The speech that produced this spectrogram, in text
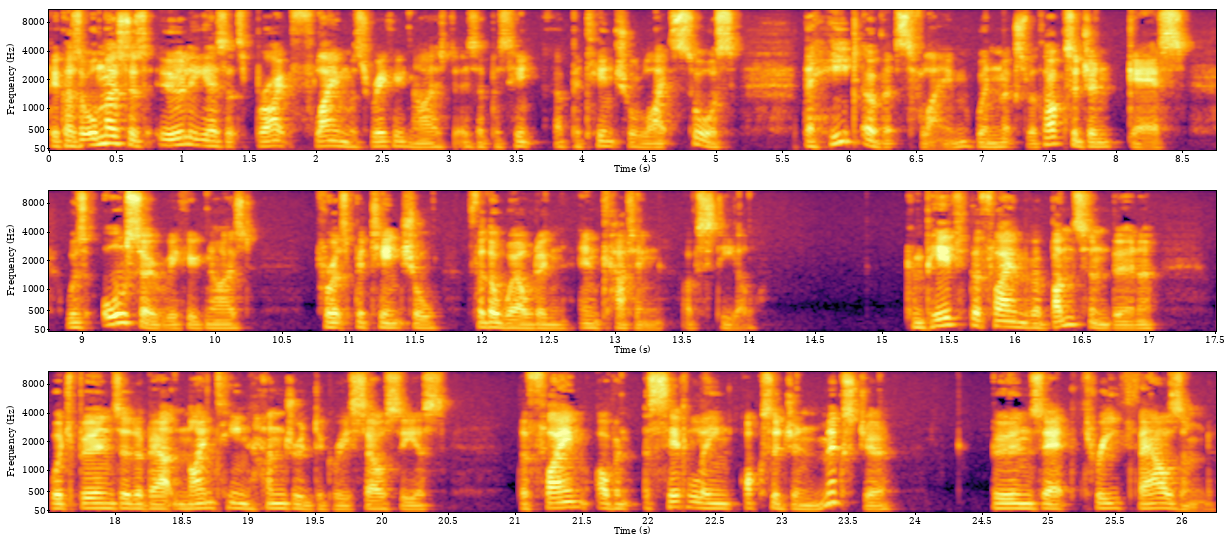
Because almost as early as its bright flame was recognized as a, a potential light source, the heat of its flame, when mixed with oxygen gas, was also recognized for its potential for the welding and cutting of steel. Compared to the flame of a Bunsen burner, which burns at about 1900 degrees Celsius, the flame of an acetylene oxygen mixture burns at 3000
